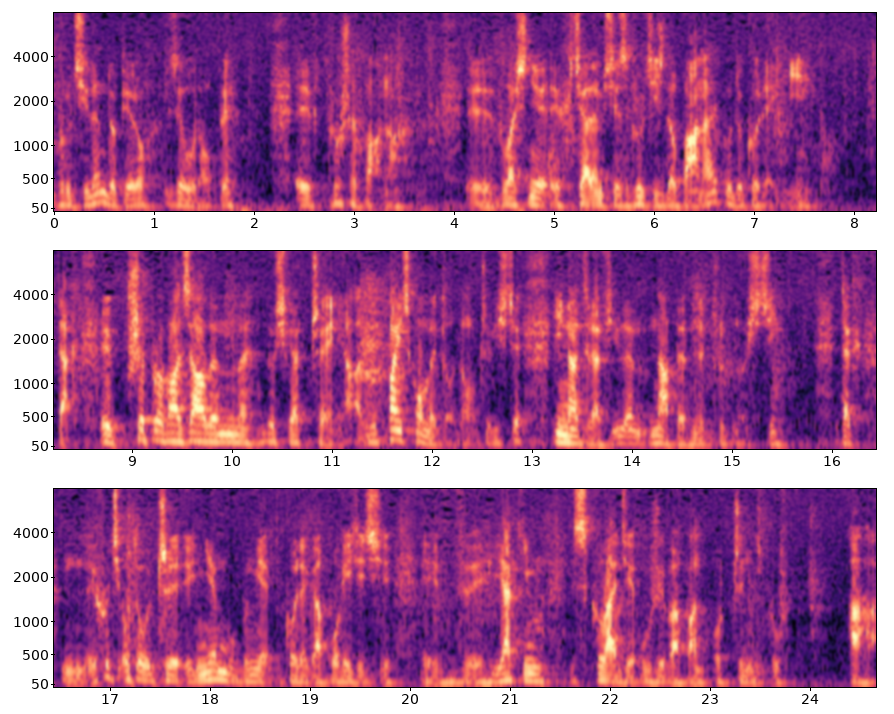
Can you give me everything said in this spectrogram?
wróciłem dopiero z Europy. Y, Proszę pana, właśnie chciałem się zwrócić do pana jako do kolegi. Tak, przeprowadzałem doświadczenia, pańską metodą oczywiście i natrafiłem na pewne trudności. Tak, mm, chodzi o to, czy nie mógłby mnie kolega powiedzieć, y, w jakim składzie używa pan odczynników? Aha,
